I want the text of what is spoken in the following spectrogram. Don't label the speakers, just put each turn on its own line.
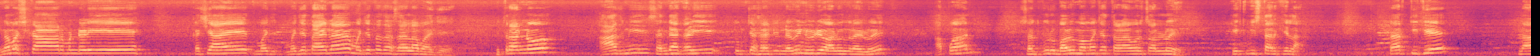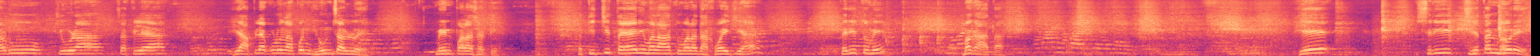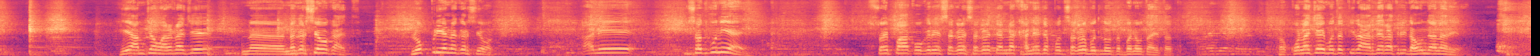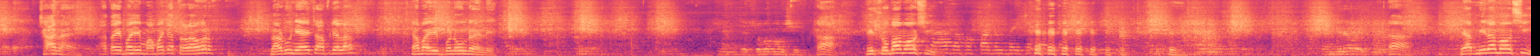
नमस्कार मंडळी. कशी आहेत? मज मजेत आहे ना? मजेतच असायला पाहिजे. मित्रांनो आज मी संध्याकाळी तुमच्यासाठी नवीन व्हिडिओ आणून राहिलो आहे आपण सद्गुरू बाळूमामाच्या तळावर चाललो आहे एकवीस तारखेला. तर तिथे लाडू चिवडा चकल्या हे आपल्याकडून आपण घेऊन चाललो आहे मेंढपाळासाठी. तर तिची तयारी मला तुम्हाला दाखवायची आहे. तरी तुम्ही बघा आता. हे श्री चेतन भवरे हे आमच्या वार्डाचे न नगरसेवक आहेत. लोकप्रिय नगरसेवक. आणि सद्गुणी आहे. स्वयंपाक वगैरे सगळं सगळं त्यांना खाण्याच्या पद सगळं बदलवतं बनवता येतात. कोणाच्याही मदतीला अर्ध्या रात्री धावून जाणार. आहे छान आहे. आता हे बा हे मामाच्या तळावर लाडू न्यायचा आपल्याला. ह्या बा हे बनवून राहिले.
शोभा मावशी.
हां हे शोभा मावशी. हां ह्या मीरा मावशी.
